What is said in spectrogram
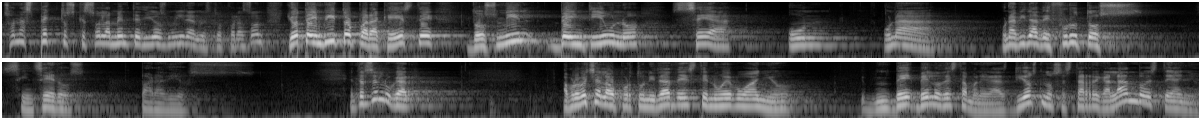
son aspectos que solamente Dios mira en nuestro corazón. Yo te invito para que este 2021 sea un, una, una vida de frutos sinceros, para Dios. En tercer lugar, aprovecha la oportunidad de este nuevo año, ve, velo de esta manera, Dios nos está regalando este año,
